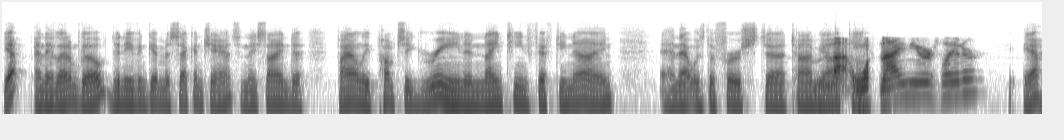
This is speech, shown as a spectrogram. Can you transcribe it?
Yep, and they let him go. Didn't even give him a second chance, and they signed uh, finally Pumpsie Green in 1959, and that was the first uh, Tom Not, Yawkey. what, nine years later? Yeah,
